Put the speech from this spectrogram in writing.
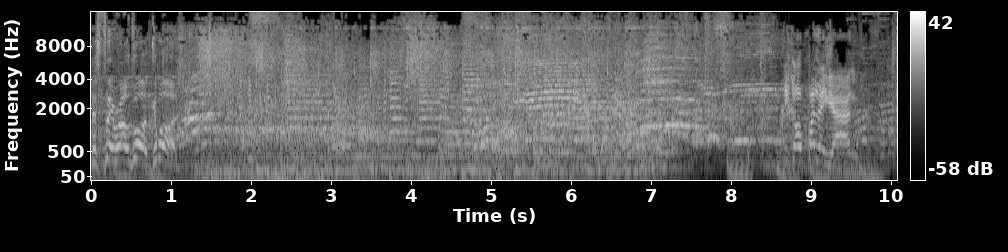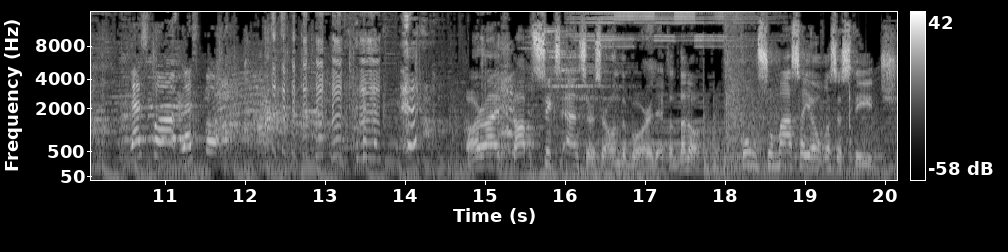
Let's play round one. Come on. Ikaw pala yan. Bless po, bless po. Alright, top six answers are on the board. Ito ang tanong. Kung sumasayaw ka sa stage,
